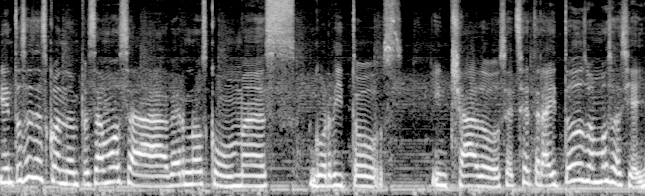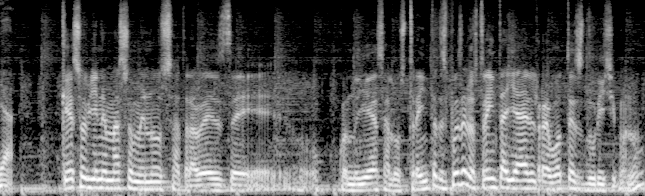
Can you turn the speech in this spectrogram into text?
Y entonces es cuando empezamos a vernos como más gorditos, hinchados, etcétera. Y todos vamos hacia allá. Que eso viene más o menos a través de cuando llegas a los 30. Después de los 30 ya el rebote es durísimo, ¿no?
